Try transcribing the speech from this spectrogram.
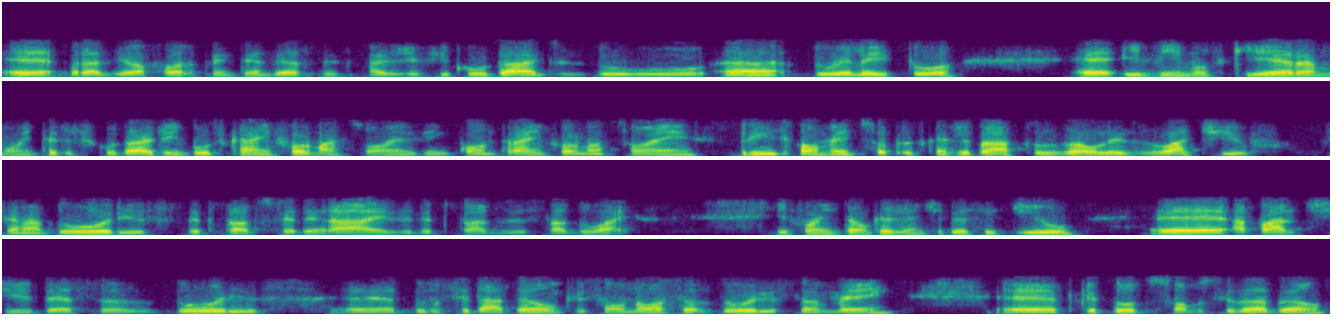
é, Brasil afora para entender as principais dificuldades do, uh, do eleitor é, e vimos que era muita dificuldade em buscar informações, encontrar informações, principalmente sobre os candidatos ao legislativo, senadores, deputados federais e deputados estaduais. E foi então que a gente decidiu, é, a partir dessas dores é, do cidadão, que são nossas dores também, é, porque todos somos cidadãos,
